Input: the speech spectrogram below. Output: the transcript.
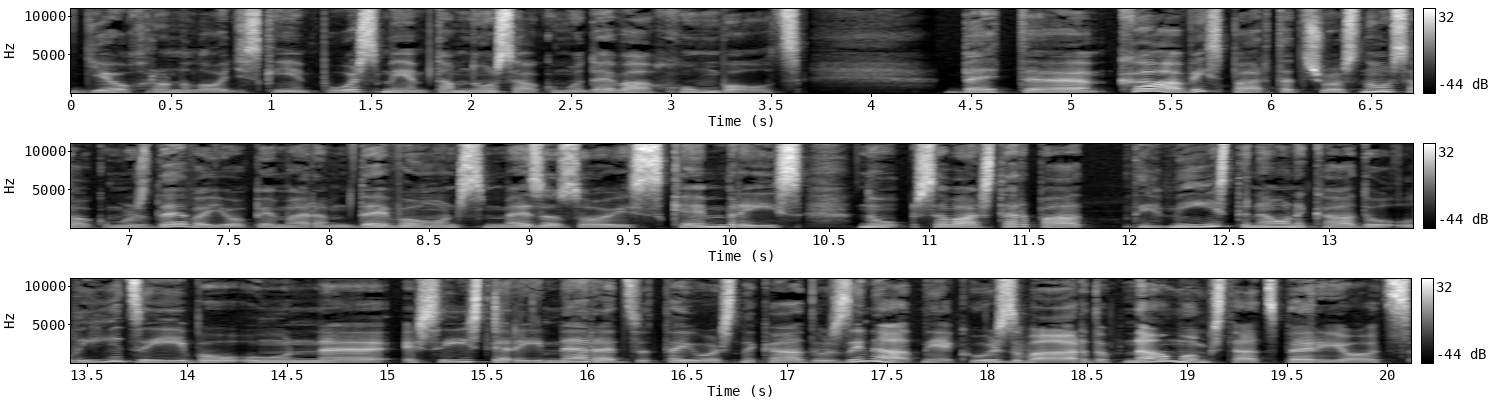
geochronoloģiskajiem posmiem tam nosaukumu devā Humboldts. Bet eh, kā vispār šos nosaukumus deva? Jo, piemēram, Devons, Mezozois, Kembrijs, nu, savā starpā tiem īsti nav nekādu līdzību, un eh, es īsti arī neredzu tajos nekādu zinātnieku uzvārdu. Nav mums tāds periods,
